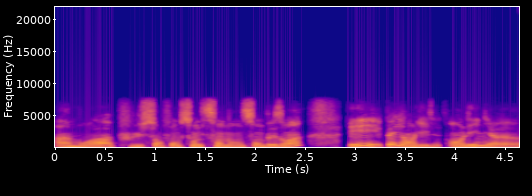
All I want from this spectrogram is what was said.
un mois, plus en fonction de son, son besoin. Et il paye en, en ligne euh,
